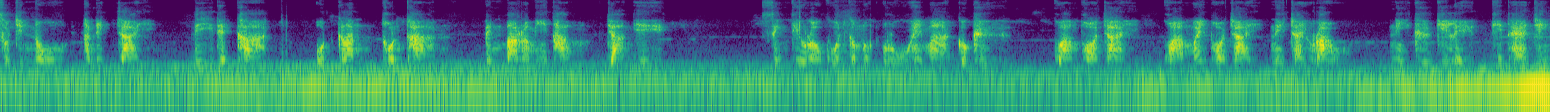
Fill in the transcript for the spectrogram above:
สุจินโนท่านได้ใจ ดีเด็ดขาด อดกลั้นทนทาน เป็นบารมีธรรมอย่างเอก สิ่งที่เราควรกำหนดรู้ให้มากก็คือ ความพอใจ ความไม่พอใจในใจเรา นี่คือกิเลสที่แท้จริง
